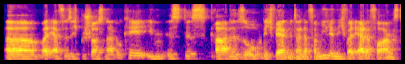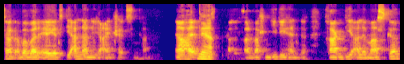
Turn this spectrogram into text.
Äh, weil er für sich beschlossen hat, okay, ihm ist das gerade so nicht wert mit seiner Familie, nicht weil er davor Angst hat, aber weil er jetzt die anderen nicht einschätzen kann. Ja, halten ja. die dran, waschen die die Hände, tragen die alle Maske.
